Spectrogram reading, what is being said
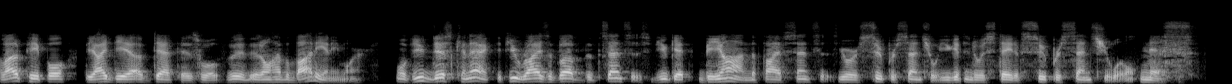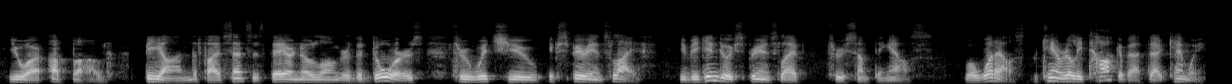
A lot of people, the idea of death is, well, they don't have a body anymore. Well, if you disconnect, if you rise above the senses, if you get beyond the five senses, you're supersensual. You get into a state of supersensualness you are above, beyond the five senses. They are no longer the doors through which you experience life. You begin to experience life through something else. Well, what else? We can't really talk about that, can we?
